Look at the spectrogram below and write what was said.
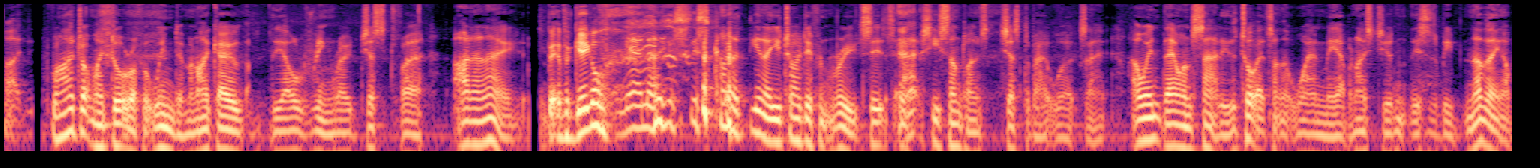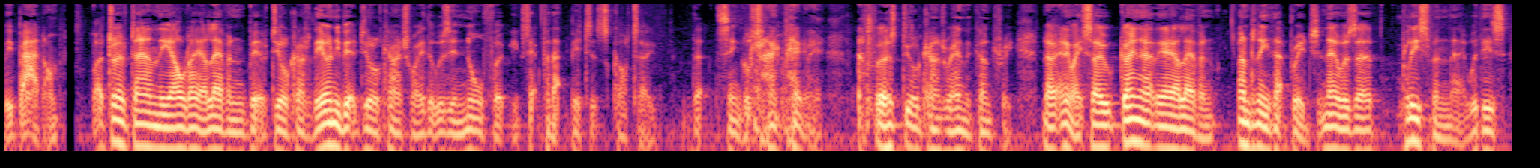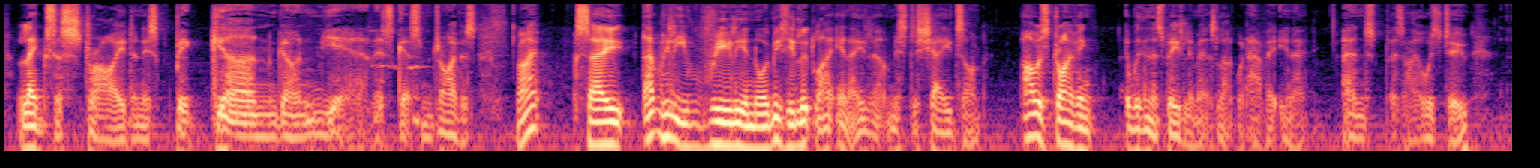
I, well, I drop my daughter off at Wymondham and I go the old ring road just for, I don't know. Bit of a giggle. Yeah, no, it's, it's kind of, you know, you try different routes. It's actually sometimes just about works out. I went there on Saturday to talk about something that wound me up, and I student, this is be another thing I'll be bad on. But I drove down the old A11 bit of dual carriageway, the only bit of dual carriageway that was in Norfolk, except for that bit at Scotto, that single track back the first dual carriageway in the country. No, anyway, so going out the A11, underneath that bridge, and there was a policeman there with his legs astride and his big gun going, yeah, let's get some drivers, right? So that really, really annoyed me. He looked like, you know, like Mr. Shades on. I was driving within the speed limit, as luck would have it, you know, and as I always do,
